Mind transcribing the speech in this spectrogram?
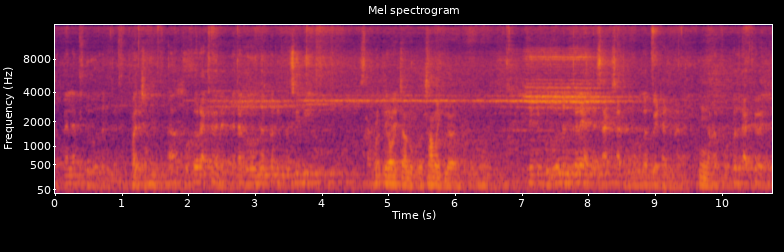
તો પહેલાં બી ગુરુવંદન કરીએ પછી હા ફોટો રાખ્યો ને પહેલાં ગુરુવંદન કરી પછી બી પ્રતિક્રમણ ચાલુ કરો સામાયિક લેવાય કે ગુરુવંદન કરે એટલે સાક્ષાત ગુરુ વગર બેઠા જ મારે આપણે ફોટો જ રાખ્યો હોય.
